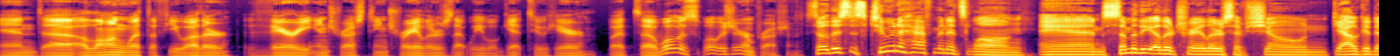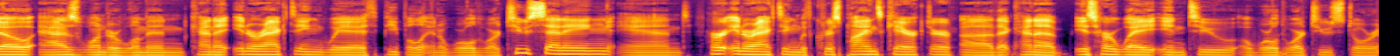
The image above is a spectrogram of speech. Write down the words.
and uh, along with a few other very interesting trailers that we will get to here. But uh, what was what was your impression? So this is two and a half minutes long, and some of the other trailers have shown Gal Gadot as Wonder Woman, kind of interacting with people in a World War II setting, and her interacting with Chris Pine's character. Uh, that kind of is her way into a World War II story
